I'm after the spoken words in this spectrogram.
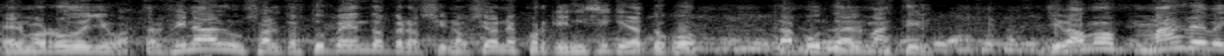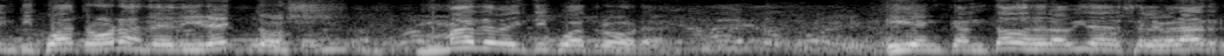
El morrudo llegó hasta el final, un salto estupendo, pero sin opciones porque ni siquiera tocó la punta del mástil. Llevamos más de 24 horas de directos, más de 24 horas. Y encantados de la vida de celebrar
